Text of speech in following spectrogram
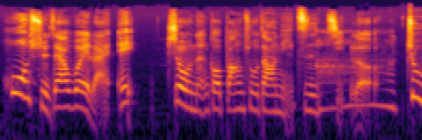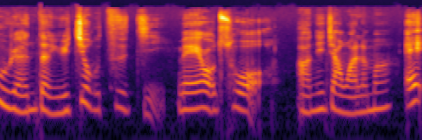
或许在未来，哎，就能够帮助到你自己了。啊助人等于救自己没有错。啊！你讲完了吗？哎，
